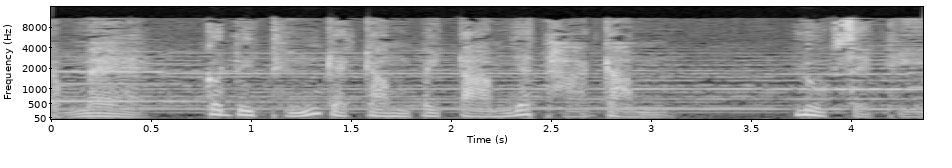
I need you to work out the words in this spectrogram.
กับแม่ก็ได้ถึงแก่กรรมไปตามยถากรรม ลูกเศรษฐี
